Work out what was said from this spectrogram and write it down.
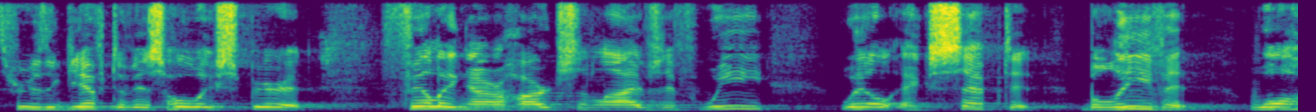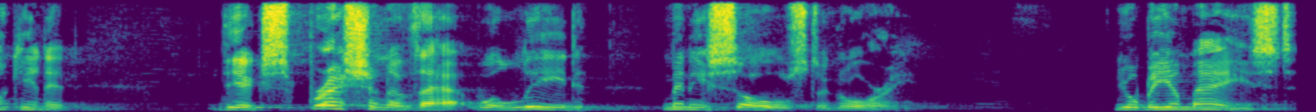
through the gift of His Holy Spirit filling our hearts and lives, if we will accept it, believe it, walk in it, the expression of that will lead many souls to glory. You'll be amazed.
